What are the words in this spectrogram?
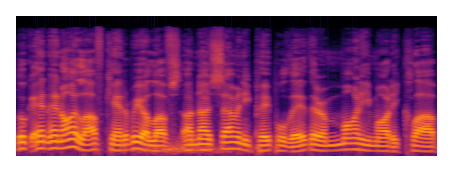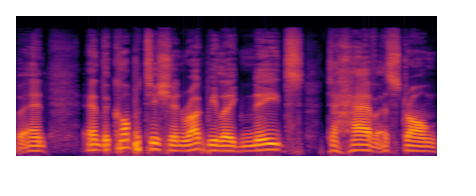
Look, and, and I love Canterbury. I love. I know so many people there. They're a mighty, mighty club, and and the competition, rugby league needs to have a strong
